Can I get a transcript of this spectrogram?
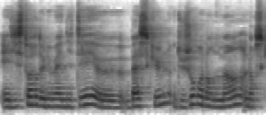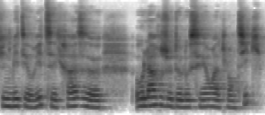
et l'histoire de l'humanité euh, bascule du jour au lendemain lorsqu'une météorite s'écrase euh, au large de l'océan Atlantique.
